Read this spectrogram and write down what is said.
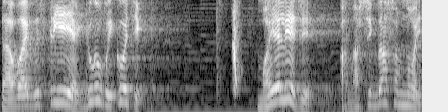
Давай быстрее, глупый котик. Моя леди, она всегда со мной.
